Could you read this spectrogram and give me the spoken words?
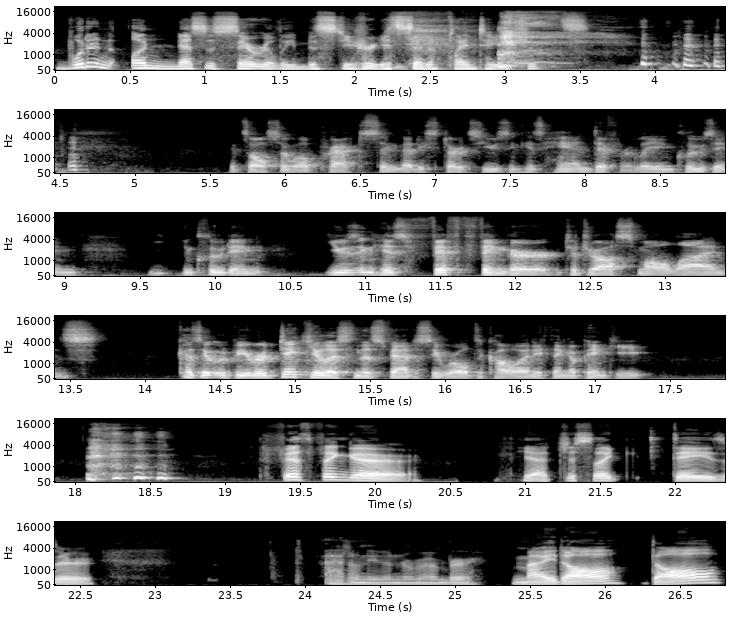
What an unnecessarily mysterious set of plantations. It's also while practicing that he starts using his hand differently, including including using his fifth finger to draw small lines. Because it would be ridiculous in this fantasy world to call anything a pinky. Fifth finger. Yeah, just like days or I don't even remember. My doll? Doll?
